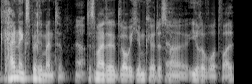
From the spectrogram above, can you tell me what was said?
keine Experimente. Ja. Das meinte, glaube ich, Imke, das war ihre Wortwahl.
